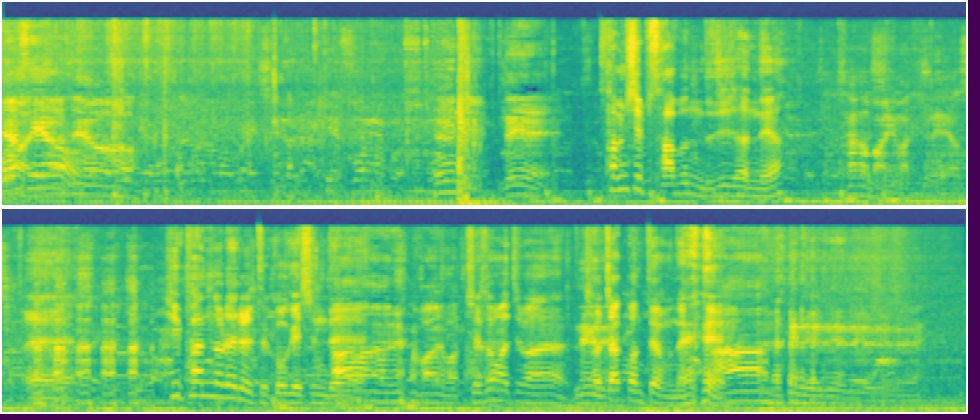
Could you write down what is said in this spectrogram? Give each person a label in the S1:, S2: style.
S1: 안녕하세요.
S2: 어, 안녕하세요.
S1: 형님
S2: 네.
S1: 34분 늦으셨네요.
S2: 차가 많이 막히네요.
S1: 네. 힙한 노래를 듣고 계신데
S2: 아, 네, 많이 막혀.
S1: 죄송하지만
S2: 네네.
S1: 저작권 때문에
S2: 아, 네네네네네.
